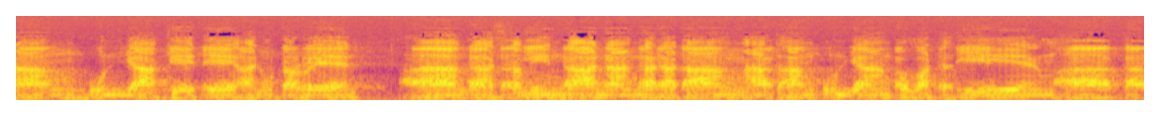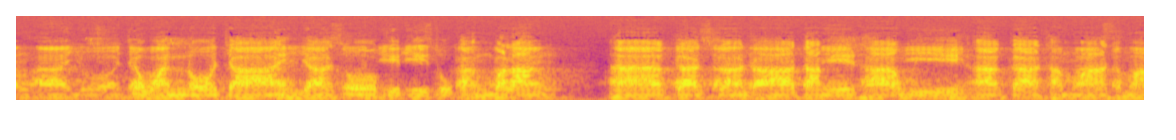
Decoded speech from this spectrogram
นังบุญญาเขเตอนุตเรง อากัสมิงดานังดาดาตังอากังปุญญังปวัตติอากังอายุจวันโนจายยาโสกิติสุขังบาลังอากาสดาตามิทาวี อากาธรรมาสมา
